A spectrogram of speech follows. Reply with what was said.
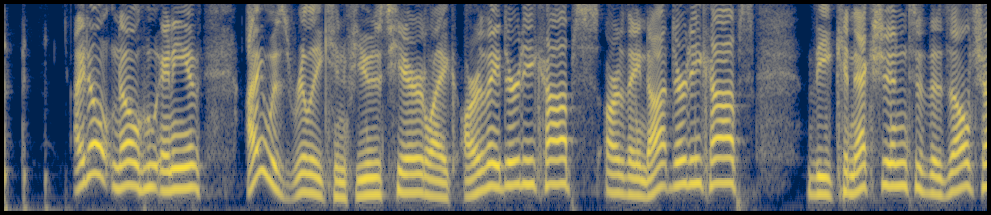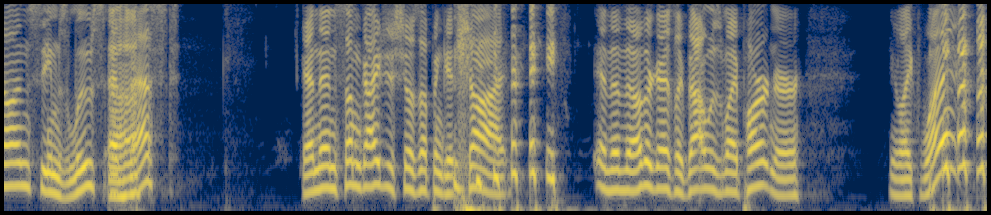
I don't know who any of. I was really confused here. Like, are they dirty cops? Are they not dirty cops? The connection to the Zelchon seems loose at Uh-huh. best. And then some guy just shows up and gets shot. And then the other guy's like, that was my partner. You're like, what?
